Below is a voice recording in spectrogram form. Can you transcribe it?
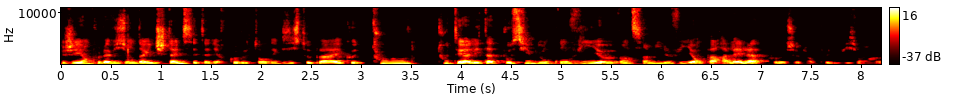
j'ai un peu la vision d'Einstein, c'est-à-dire que le temps n'existe pas et que tout tout est à l'état de possible, donc on vit 25 euh, 000 vies en parallèle. J'ai un peu une vision euh,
